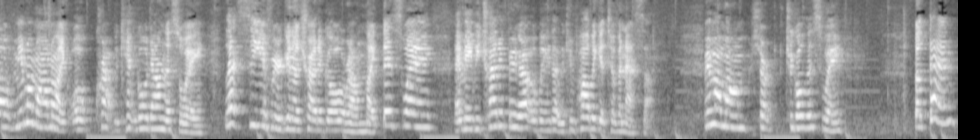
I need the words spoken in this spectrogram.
So me and my mom are like, oh crap, we can't go down this way. Let's see if we're gonna try to go around like this way and maybe try to figure out a way that we can probably get to Vanessa. Me and my mom start to go this way. But then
